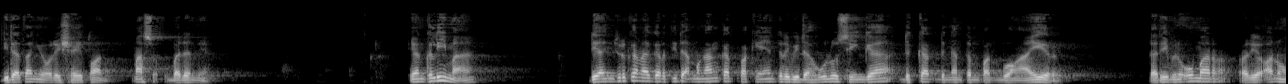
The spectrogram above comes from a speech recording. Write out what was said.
didatangi oleh syaitan, masuk ke badannya. Yang kelima, dianjurkan agar tidak mengangkat pakaiannya terlebih dahulu sehingga dekat dengan tempat buang air. Dari Ibnu Umar radhiyallahu anhu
